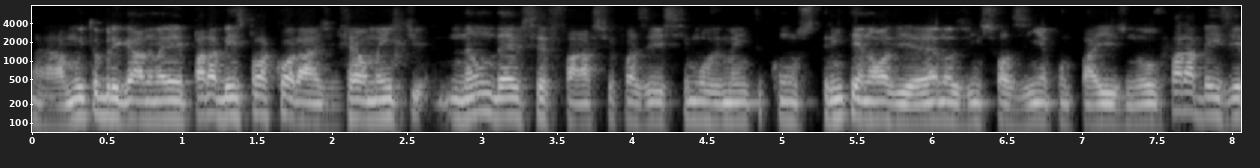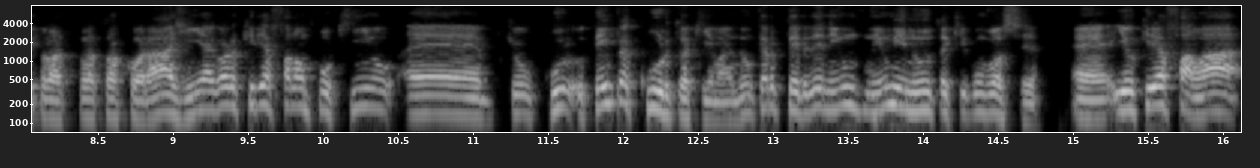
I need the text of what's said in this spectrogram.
Ah, muito obrigado, Maria. Parabéns pela coragem. Realmente não deve ser fácil fazer esse movimento com os 39 anos, vir sozinha para um país novo. Parabéns aí pela, pela tua coragem. E agora eu queria falar um pouquinho, é, porque o, o, tempo é curto aqui, mas não quero perder nenhum, nenhum minuto aqui com você. É, e eu queria falar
